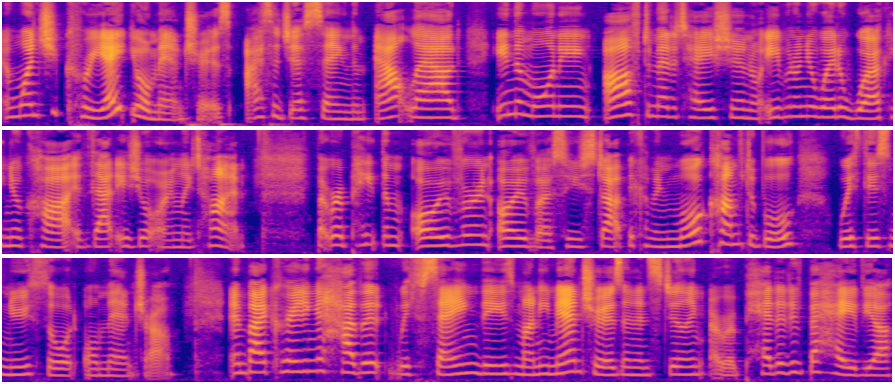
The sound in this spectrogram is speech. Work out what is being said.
And once you create your mantras, I suggest saying them out loud in the morning, after meditation, or even on your way to work in your car if that is your only time. But repeat them over and over so you start becoming more comfortable with this new thought or mantra. And by creating a habit with saying these money mantras and instilling a repetitive behavior,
